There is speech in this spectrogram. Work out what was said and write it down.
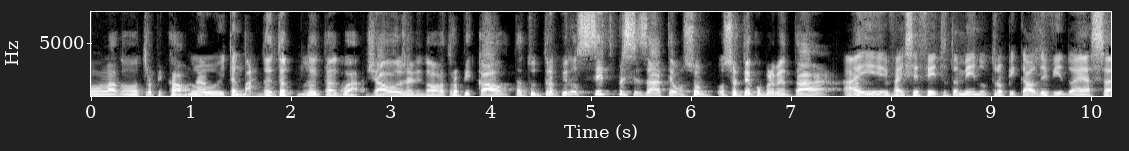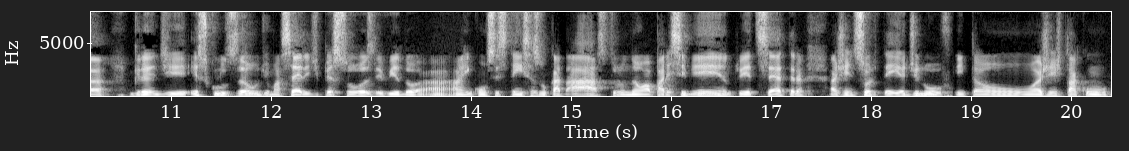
no- lá no Tropical, né? No Itambá. No, Itan- No Itanguá. Já o Jardim Nova Tropical, tá tudo tranquilo. Se precisar ter um so- o sorteio complementar, Aí vai ser feito também no Tropical, devido a essa grande exclusão de uma série de pessoas, devido a, a inconsistências no cadastro, não aparecimento e etc., a gente sorteia de novo. Então, a gente está com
